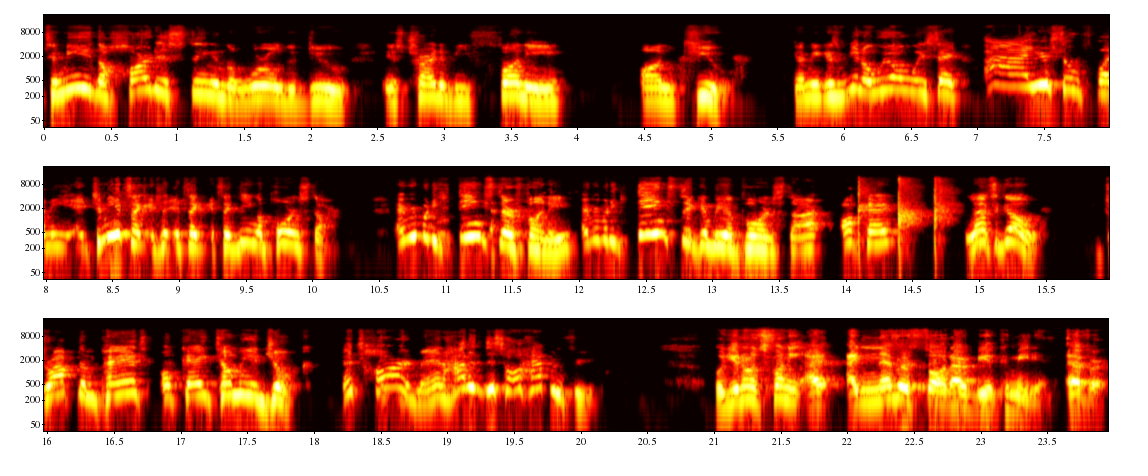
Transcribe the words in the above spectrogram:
to me, the hardest thing in the world to do is try to be funny on cue. I mean, because you know, we always say, "Ah, you're so funny." To me, it's like it's like it's like being a porn star. Everybody thinks they're funny. Everybody thinks they can be a porn star. Okay, let's go. Drop them pants. Okay, tell me a joke. That's hard, man. How did this all happen for you? Well, you know, it's funny. I, I never thought I would be a comedian ever.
